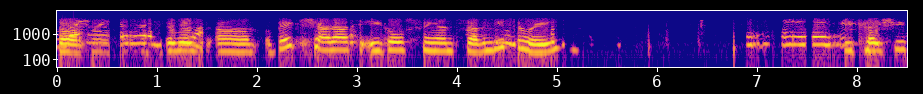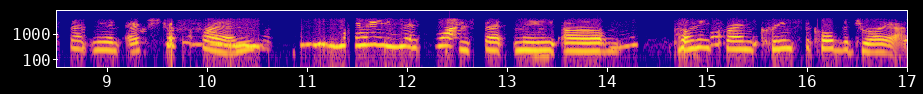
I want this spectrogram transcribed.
So it was um, a big shout out to Eagles fan seventy three because she sent me an extra friend. She sent me um, Pony Friend Creamsicle the Giraffe.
